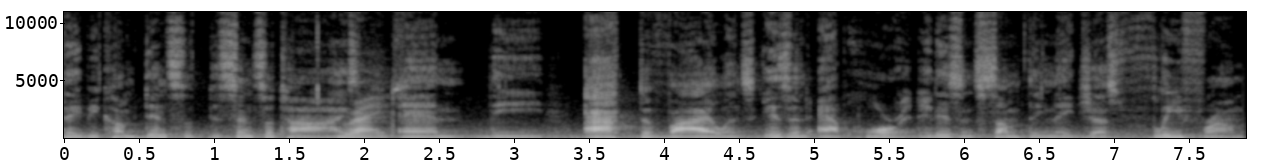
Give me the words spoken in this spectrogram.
they become desensitized. Right. And the act of violence isn't abhorrent. It isn't something they just flee from.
